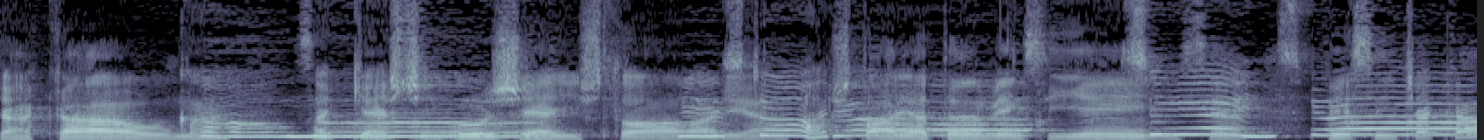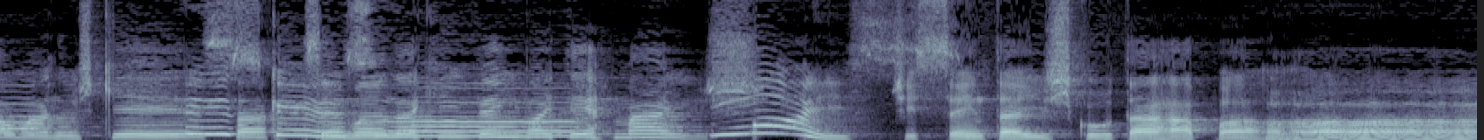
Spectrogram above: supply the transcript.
Te acalma. Sidecast hoje é história. História. História também ciência. Vê se te acalma, não esqueça. Esqueça. Semana que vem vai ter mais. Mais. Te senta e escuta, rapaz. Olá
